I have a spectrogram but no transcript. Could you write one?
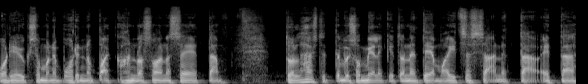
On ja yksi semmoinen pohdinnan paikkahan on aina se, että tuo lähestyttävyys on mielenkiintoinen teema itsessään, että, että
